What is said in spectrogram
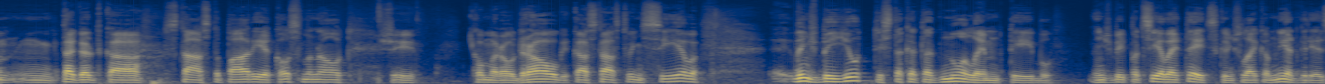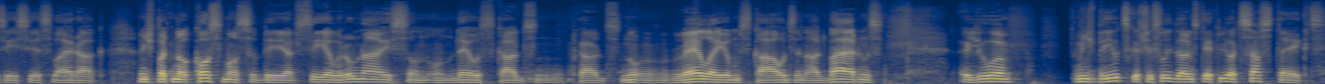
mm, tagad, kā stāsta pārējie kosmonauti, šī komarau draugi, kā stāsta viņa sieva, viņš bija jutis tā tādu nolemtību. Viņš bija pat sievai teicis, ka viņš laikam neatgriezīsies vairāk. Viņš pat no kosmosa bija ar sievu runājis un, un devis kādus, kādus nu, vēlējumus, kā audzināt bērnus. Jo viņš bija jūtis, ka šis lidojums tiek ļoti sasteigts.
